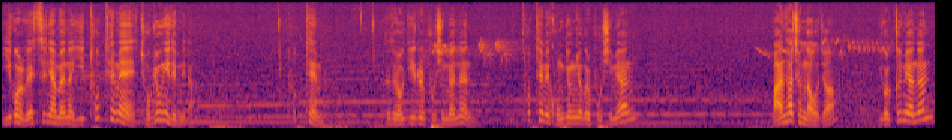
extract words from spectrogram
이걸 왜 쓰냐면은 이 토템에 적용이 됩니다. 토템. 그래서 여기를 보시면은 토템의 공격력을 보시면 14,000 나오죠. 이걸 끄면은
